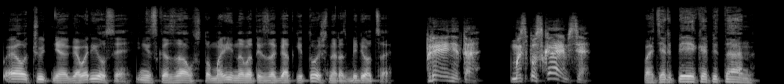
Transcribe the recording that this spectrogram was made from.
Пэл чуть не оговорился и не сказал, что Марина в этой загадке точно разберется. Принято. Мы спускаемся. Потерпи, капитан.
